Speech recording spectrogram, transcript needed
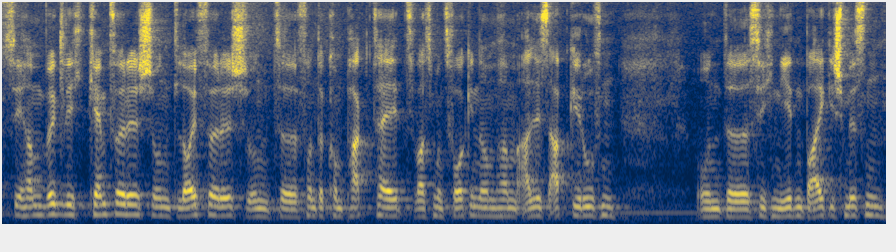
Sie haben wirklich kämpferisch und läuferisch und äh, von der Kompaktheit, was wir uns vorgenommen haben, alles abgerufen und äh, sich in jeden Ball geschmissen.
